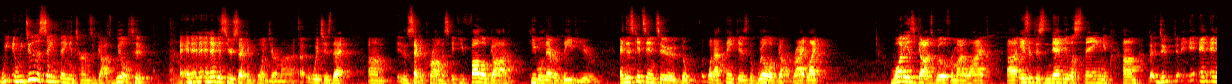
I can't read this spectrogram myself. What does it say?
we and we do the same thing in terms of God's will too. And, and, and that gets to your second point, Jeremiah, uh, which is that um, the second promise: if you follow God, He will never leave you. And this gets into the what I think is the will of God, right? Like, what is God's will for my life? Uh, is it this nebulous thing? Um, do, and, and,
